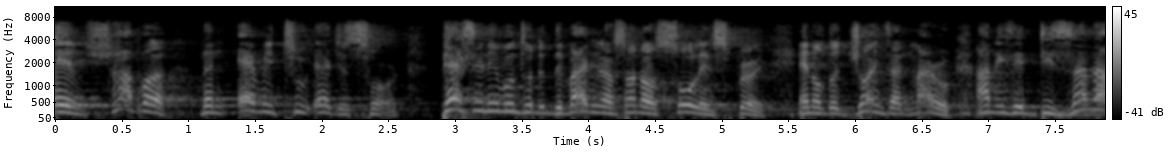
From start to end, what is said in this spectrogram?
and sharper than every two-edged sword, piercing even to the dividing asunder of soul and spirit, and of the joints and marrow, and is a discerner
